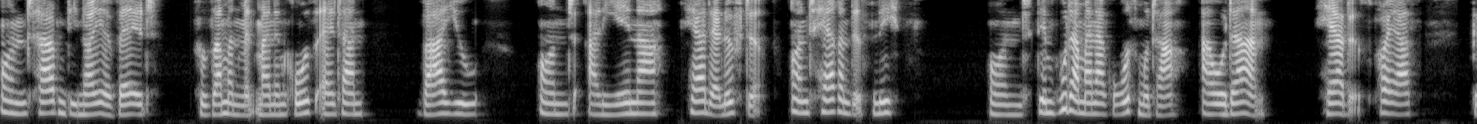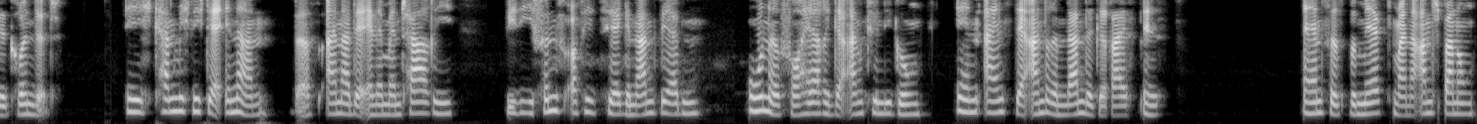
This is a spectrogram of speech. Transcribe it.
und haben die neue Welt zusammen mit meinen Großeltern Vayu und Aliena, Herr der Lüfte und Herrin des Lichts, und dem Bruder meiner Großmutter, Aodan, Herr des Feuers, gegründet. Ich kann mich nicht erinnern, dass einer der Elementari, wie die fünf offiziell genannt werden, ohne vorherige Ankündigung in eins der anderen Lande gereist ist. Anfis bemerkt meine Anspannung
